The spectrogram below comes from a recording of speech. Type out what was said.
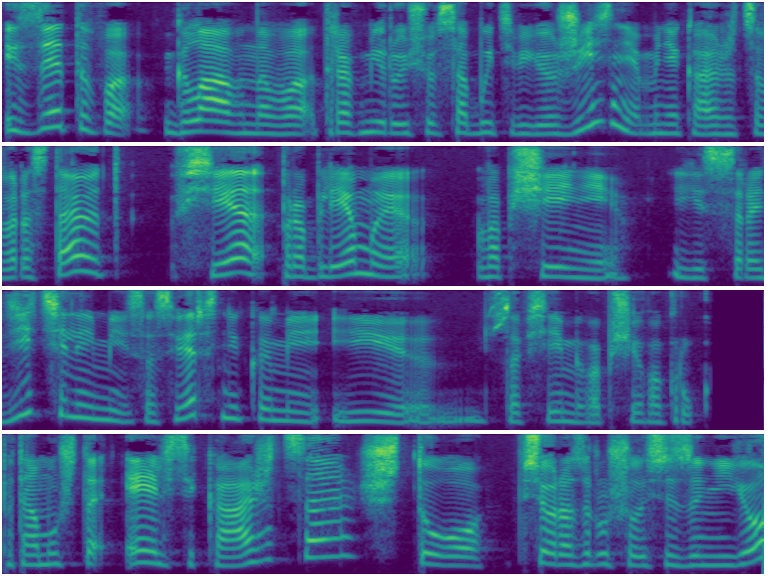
из этого главного травмирующего события в ее жизни, мне кажется, вырастают все проблемы в общении и с родителями, и со сверстниками, и со всеми вообще вокруг. Потому что Эльси кажется, что все разрушилось из-за нее,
